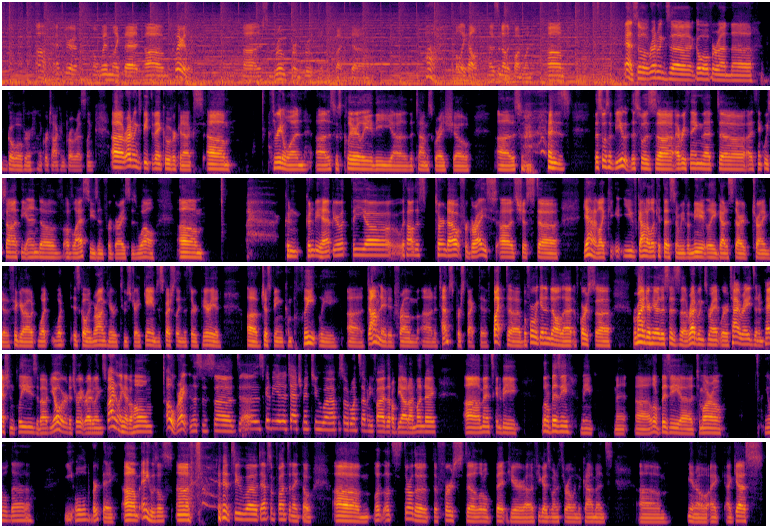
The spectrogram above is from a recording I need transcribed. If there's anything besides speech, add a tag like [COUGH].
uh, after a, a, win like that. Um, clearly, uh, there's some room for improvement, but uh, [SIGHS] holy hell, that was another fun one. Um, yeah, so Red Wings uh, go over on uh, go over like we're talking pro wrestling. Uh, Red Wings beat the Vancouver Canucks. Um, three to one. This was clearly the the Thomas Greiss show. Uh, this [LAUGHS] was this was a beaut. This was uh, everything that uh, I think we saw at the end of of last season for Greiss as well. Um, [SIGHS] couldn't couldn't be happier with the uh, with how this turned out for Greiss. Uh, it's just uh, yeah, like you've got to look at this, and we've immediately got to start trying to figure out what what is going wrong here with two straight games, especially in the third period, of just being completely uh, dominated from an attempts perspective. But uh, before we get into all that, of course, uh, reminder here: this is Red Wings rant, where tirades and impassioned pleas about your Detroit Red Wings finally have a home. Oh, right, and this is uh, it's going to be an attachment to uh, episode 175 that'll be out on Monday. Um, and it's going to be a little busy. Me, Matt, uh, a little busy uh, tomorrow. The old, uh, the old birthday. Um, any hoozles. Uh, [LAUGHS] [LAUGHS] to uh, to have some fun tonight though. Um, let, us throw the the first uh, little bit here. Uh, if you guys want to throw in the comments, um, you know, I I guess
